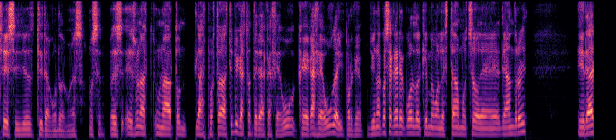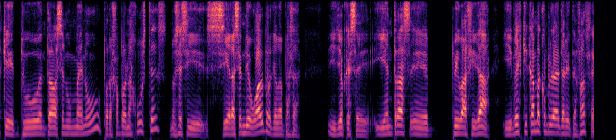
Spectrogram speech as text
Sí, sí, yo estoy de acuerdo con eso. No sé, es, es una, una ton- las postadas típicas tonterías que hace, Google, que, que hace Google, porque yo una cosa que recuerdo que me molestaba mucho de, de Android era que tú entrabas en un menú, por ejemplo en ajustes, no sé si, si era siendo igual, porque me pasa, y yo qué sé, y entras eh, privacidad y ves que cambia completamente la interfaz. Sí.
